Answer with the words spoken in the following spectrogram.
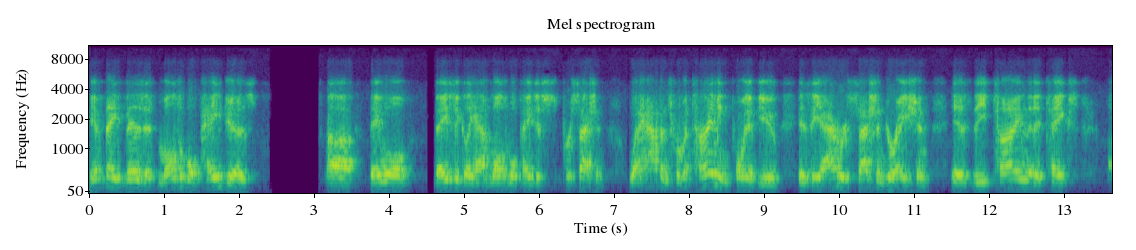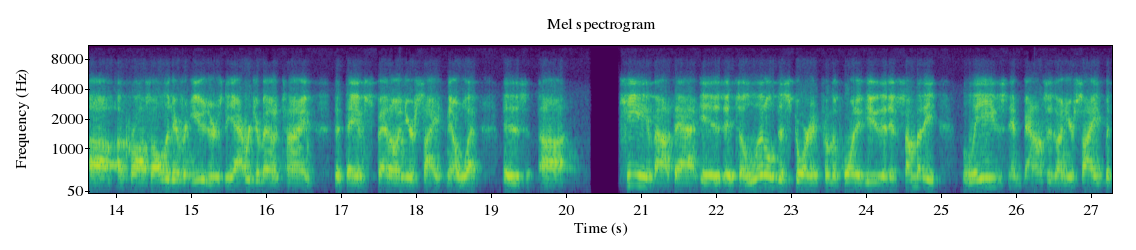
If they visit multiple pages, uh, they will basically have multiple pages per session. What happens from a timing point of view is the average session duration is the time that it takes uh, across all the different users, the average amount of time that they have spent on your site. Now, what is uh, key about that is it's a little distorted from the point of view that if somebody leaves and bounces on your site but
